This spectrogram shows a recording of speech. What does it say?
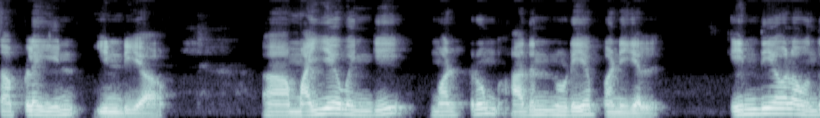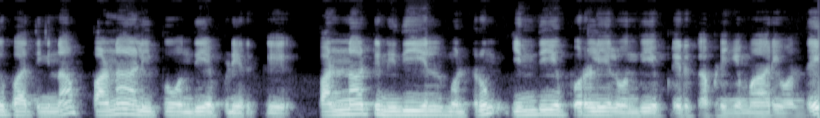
supply in India மைய வங்கி மற்றும் அதனுடைய பணிகள். இந்தியாவில் வந்து பார்த்தீங்கன்னா பண அளிப்பு வந்து எப்படி இருக்குது பன்னாட்டு நிதியியல் மற்றும் இந்திய பொருளியல் வந்து எப்படி இருக்குது அப்படிங்கிற மாதிரி வந்து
